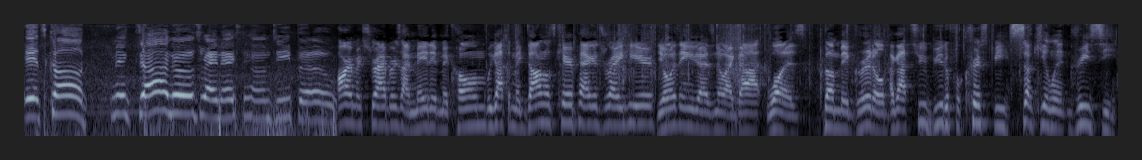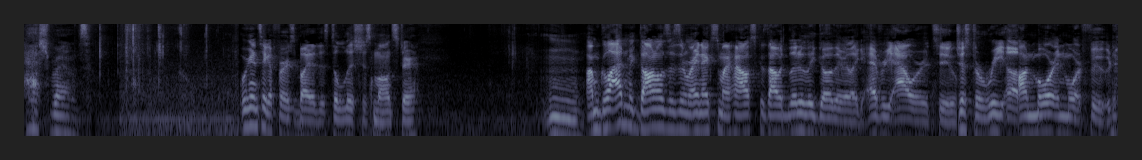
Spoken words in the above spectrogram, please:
It's called McDonald's right next to Home Depot. All right, McScribers, I made it McHome. We got the McDonald's care package right here. The only thing you guys know I got was the McGriddle. I got two beautiful, crispy, succulent, greasy hash browns. We're gonna take a first bite of this delicious monster. Mm. I'm glad McDonald's isn't right next to my house because I would literally go there like every hour or two just to re-up on more and more food.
